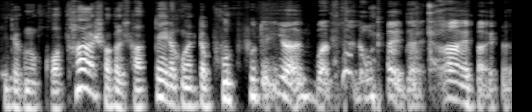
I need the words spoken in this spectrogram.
এটা কোনো কথা? সকাল সাতটায় এরকম একটা ফুটফুটে বাচ্চাটা উঠায় দেয়। হায় হায় হায়।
